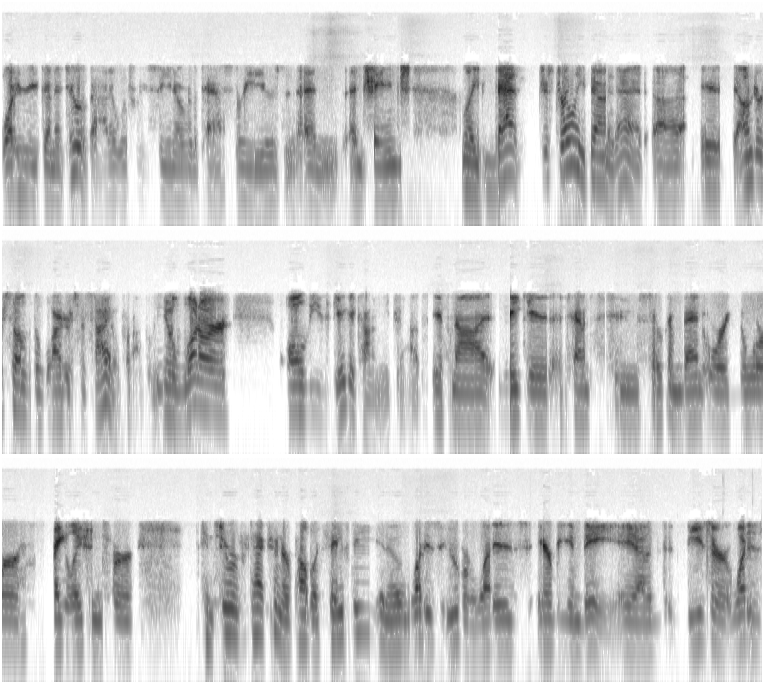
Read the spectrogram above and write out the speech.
What are you going to do about it? Which we've seen over the past three years and and, and change. Like that, just drilling down to that, uh, it undersells the wider societal problem. You know, what are all these gig economy jobs, if not naked attempts to circumvent or ignore regulations for consumer protection or public safety? You know, what is Uber? What is Airbnb? You know, these are what is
